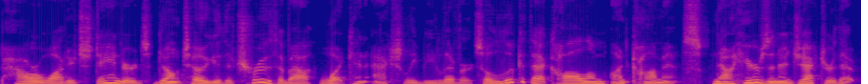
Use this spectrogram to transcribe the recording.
power wattage standards don't tell you the truth about what can actually be delivered. So look at that column on comments. Now here's an injector that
